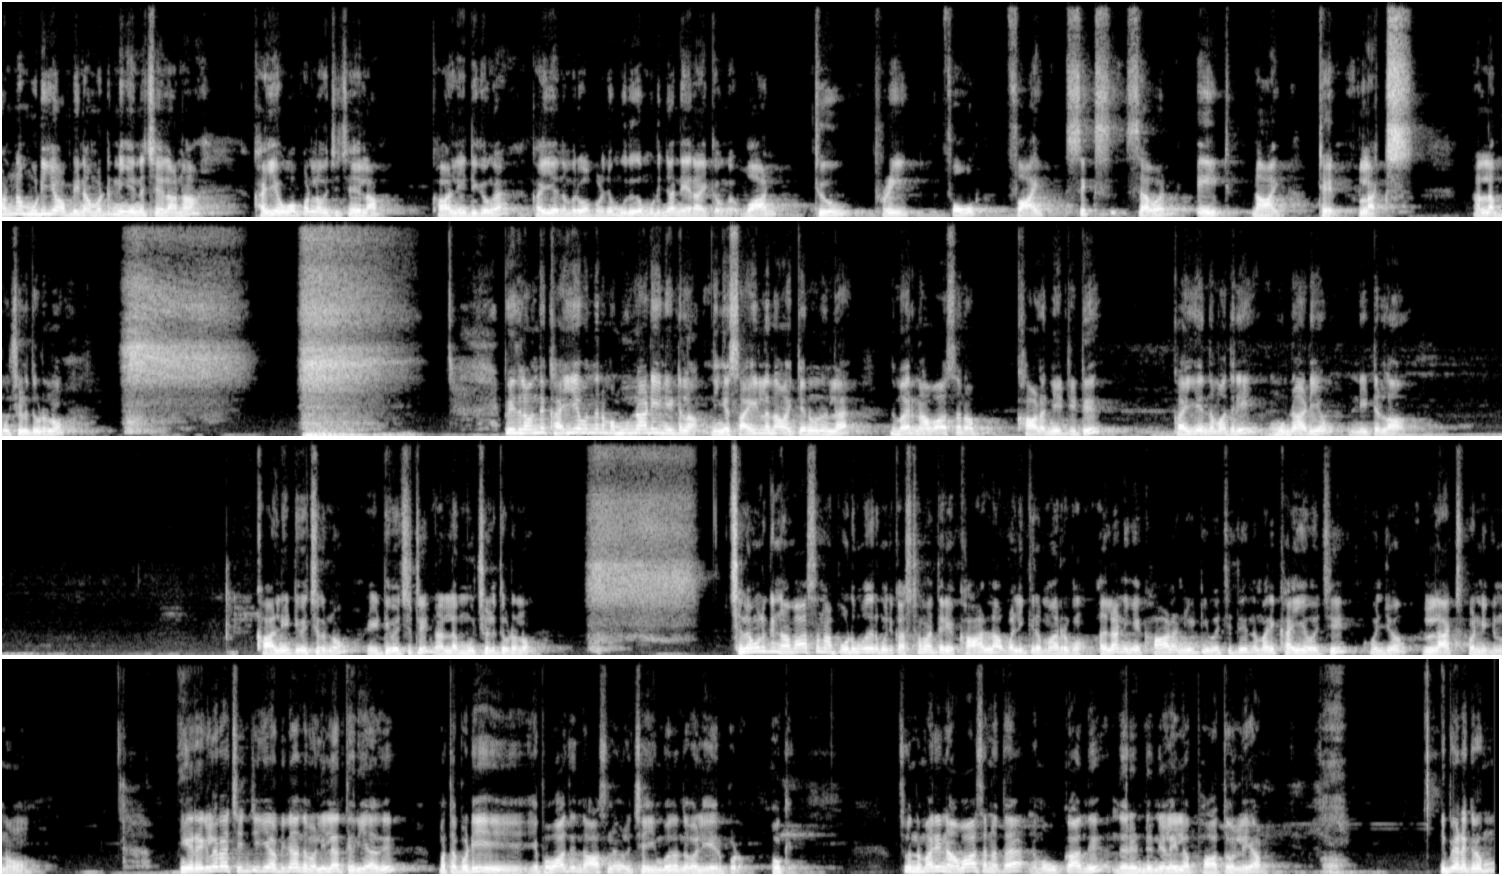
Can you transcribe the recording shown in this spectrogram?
பண்ண முடியும் அப்படின்னா மட்டும் நீங்கள் என்ன செய்யலாம்னா கையை ஓப்பனில் வச்சு செய்யலாம். கால் நீட்டிக்கோங்க. கையை இந்த மாதிரி ஓப்பன் வச்சு முதுக முடிஞ்சால் நேராகிக்கோங்க one two three four five six seven eight nine ten relax நல்லா மூச்சு இழுத்து விடணும். இப்போ இதில் வந்து கையை வந்து நம்ம முன்னாடி நீட்டலாம். நீங்கள் சைடில் தான் வைக்கணும்னு இல்லை. இந்த மாதிரி நவாசனா காலை நீட்டிட்டு கையை இந்த மாதிரி முன்னாடியும் நீட்டலாம். கால் நீட்டி வச்சுக்கணும். நீட்டி வச்சுட்டு நல்லா மூச்சு இழுத்து விடணும். சிலவங்களுக்கு நவாசனா போடும்போது எனக்கு கொஞ்சம் கஷ்டமாக தெரியும். கால்லாம் வலிக்கிற மாதிரி இருக்கும். அதெல்லாம் நீங்கள் காலை நீட்டி வச்சுட்டு இந்த மாதிரி கையை வச்சு கொஞ்சம் ரிலாக்ஸ் பண்ணிக்கணும். நீங்கள் ரெகுலராக செஞ்சீங்க அப்படின்னா அந்த வலிலாம் தெரியாது. மற்றபடி எப்போவாவது இந்த ஆசனங்களை செய்யும்போது அந்த வலி ஏற்படும். ஓகே ஸோ இந்த மாதிரி நவாசனத்தை நம்ம உட்காந்து இந்த ரெண்டு நிலையில் பார்த்தோம் இல்லையா? இப்போ எனக்கு ரொம்ப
